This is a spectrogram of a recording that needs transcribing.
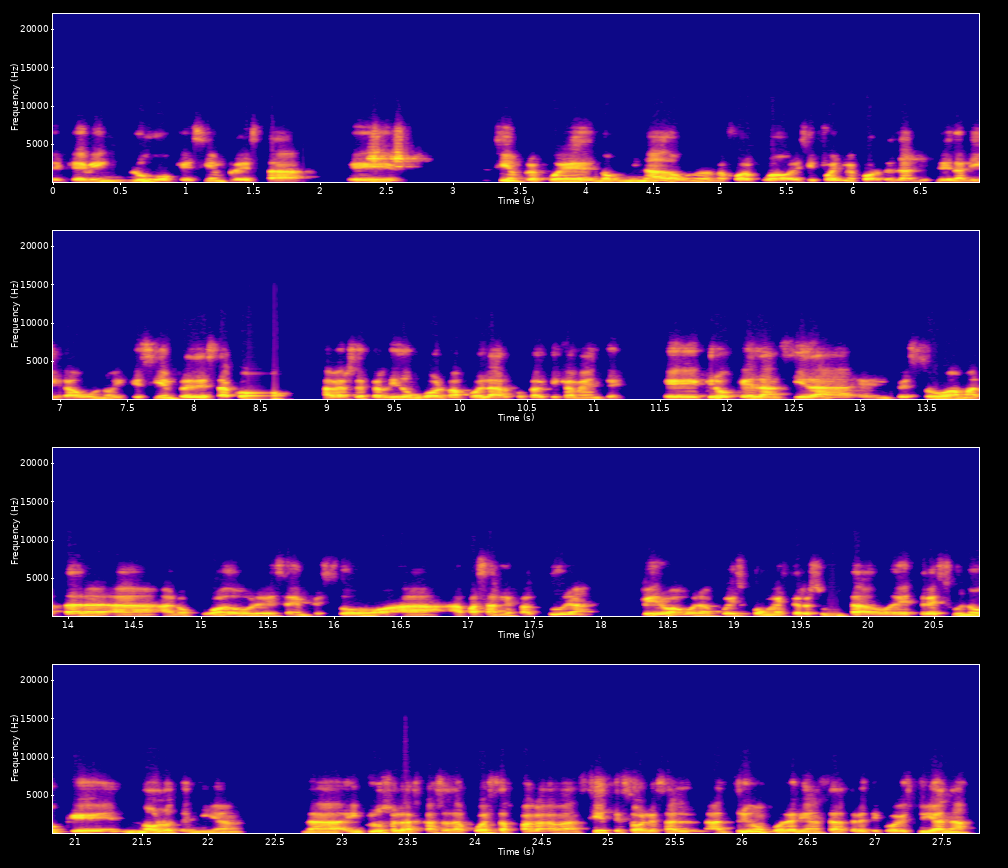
de Kevin Lugo, que siempre está eh, siempre fue nominado a uno de los mejores jugadores y fue el mejor de la, de la Liga 1 y que siempre destacó haberse perdido un gol bajo el arco prácticamente. Eh, creo que la ansiedad empezó a matar a, los jugadores, empezó a, a, pasarle factura, pero ahora pues con este resultado de 3-1 que no lo tenían, incluso las casas de apuestas pagaban 7 soles al, al, triunfo de Alianza Atlético de Estudiana,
